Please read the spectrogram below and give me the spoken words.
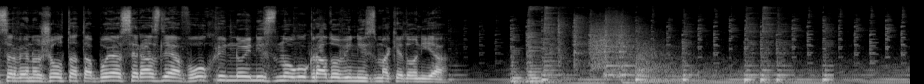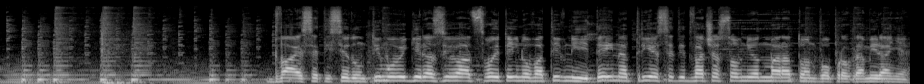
Црвено-жолтата боја се разлеа во Охрид, но и низ многу градови низ Македонија. 27 тимови ги развиваат своите иновативни идеи на 32 часовниот маратон во програмирање.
